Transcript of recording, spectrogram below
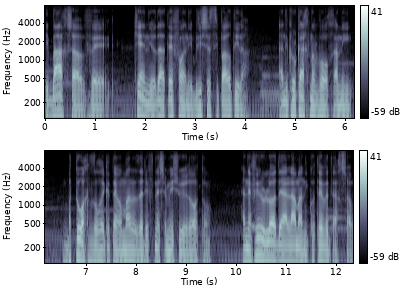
היא באה עכשיו, וכן, היא יודעת איפה אני, בלי שסיפרתי לה. אני כל כך נבוך, אני בטוח זורק את היומן הזה לפני שמישהו יראה אותו. אני אפילו לא יודע למה אני כותב את זה עכשיו.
